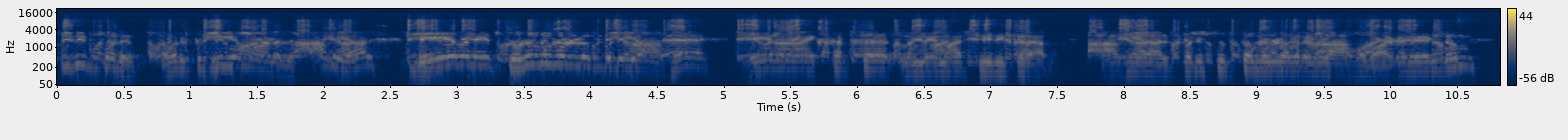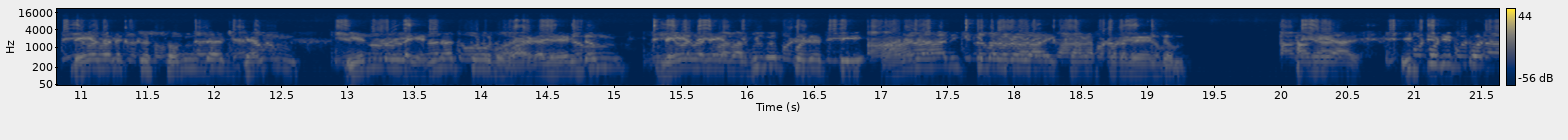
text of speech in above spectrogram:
துதிப்பது அவருக்கு பிரியமானது. ஆகையால் தேவனை தொழுது கொள்ளும்படியாக தேவனாய் கத்த நம்மை மாற்றி இருக்கிறார் ஆகையால் பரிசுத்தம் உள்ளவர்களாக வாழ வேண்டும். தேவனுக்கு சொந்த ஜனம் என்னுள்ள எண்ணத்தோடு வாழ வேண்டும். தேவனை மகிமைப்படுத்தி ஆராதிக்கிறவர்களாய் காணப்பட வேண்டும். ஆகையால் இப்படிப்பட்ட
